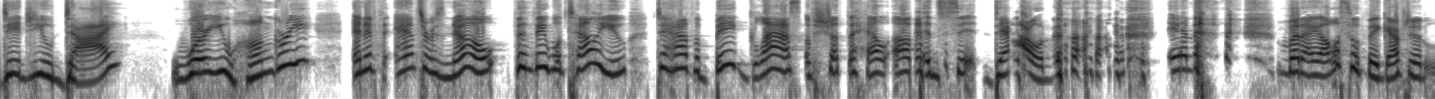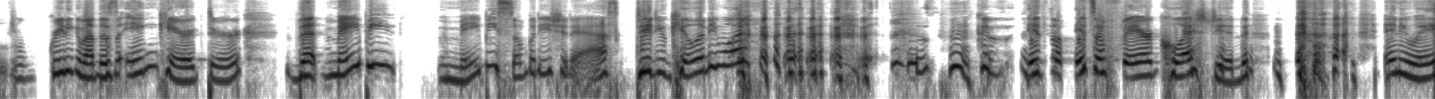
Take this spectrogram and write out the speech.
did you die? Were you hungry and if the answer is no then they will tell you to have a big glass of shut the hell up and sit down. and but I also think after reading about this in character that maybe maybe somebody should ask, "Did you kill anyone?" Because it's a it's a fair question. anyway,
